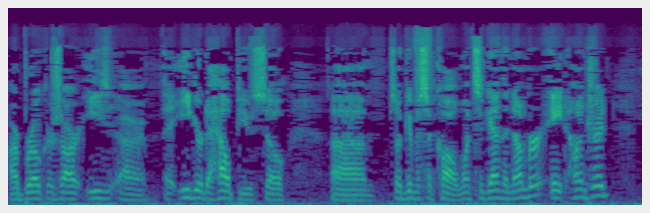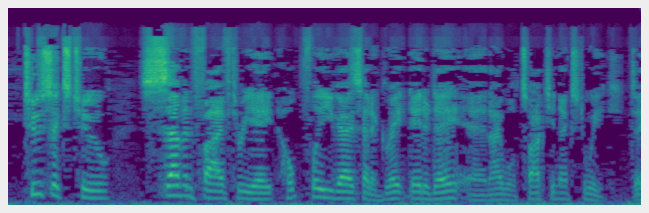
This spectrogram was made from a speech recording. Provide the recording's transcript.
Our brokers are easy, uh, eager to help you, so um, so give us a call. Once again, the number 800 262 7538. Hopefully, you guys had a great day today, and I will talk to you next week. Take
